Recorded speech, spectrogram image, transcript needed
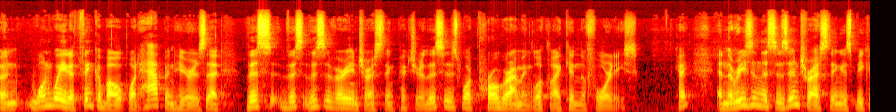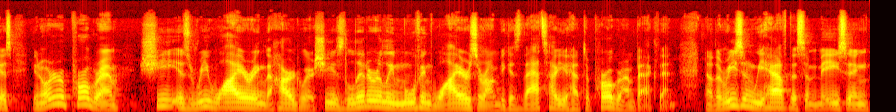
and one way to think about what happened here is that this, this, this is a very interesting picture. This is what programming looked like in the 40s. Okay? And the reason this is interesting is because in order to program, she is rewiring the hardware. She is literally moving wires around because that's how you had to program back then. Now the reason we have this amazing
